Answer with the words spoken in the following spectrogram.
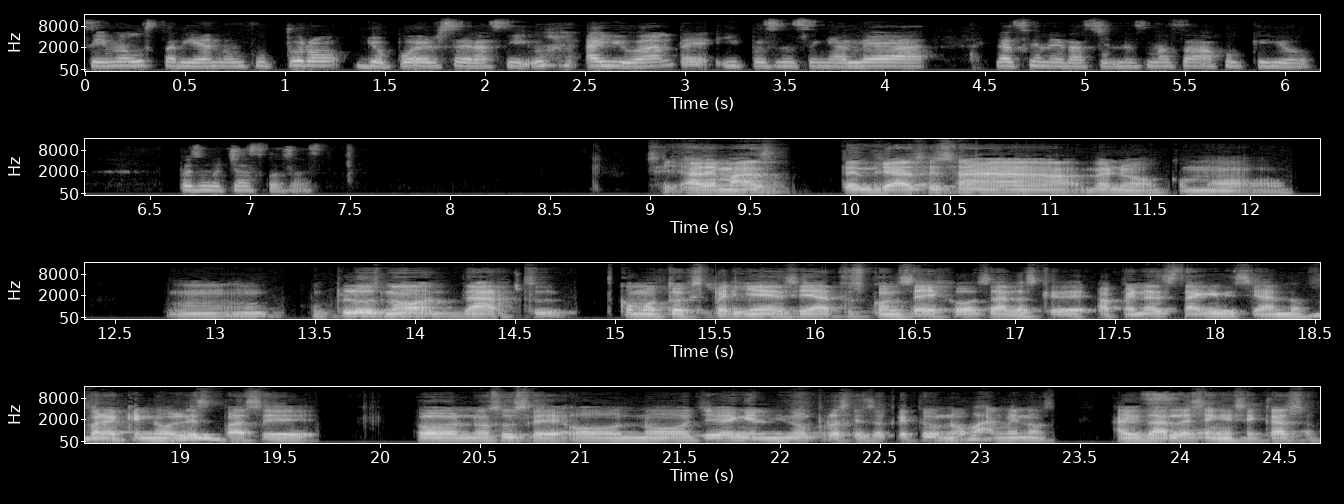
sí me gustaría en un futuro yo poder ser así ayudante y pues enseñarle a las generaciones más abajo que yo, pues muchas cosas. Sí, además tendrías esa, bueno, como un, plus, ¿no? Dar como tu experiencia, tus consejos a los que apenas están iniciando para que no les pase o no sucede o no lleven el mismo proceso que tú, ¿no? Al menos ayudarles en ese caso.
